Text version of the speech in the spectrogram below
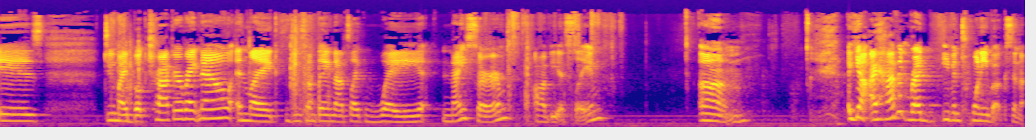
is do my book tracker right now and like do something that's like way nicer, obviously. Um, yeah, I haven't read even 20 books in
